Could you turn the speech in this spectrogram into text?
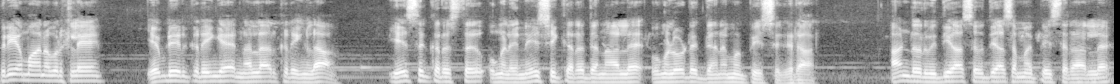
பிரியமானவர்களே எப்படி இருக்கிறீங்க? நல்லா இருக்கிறீங்களா? இயேசு கிறிஸ்து உங்களை நேசிக்கிறதுனால உங்களோட தினமும் பேசுகிறார். ஆண்டவர் வித்தியாச வித்தியாசமா பேசுறார்ல.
